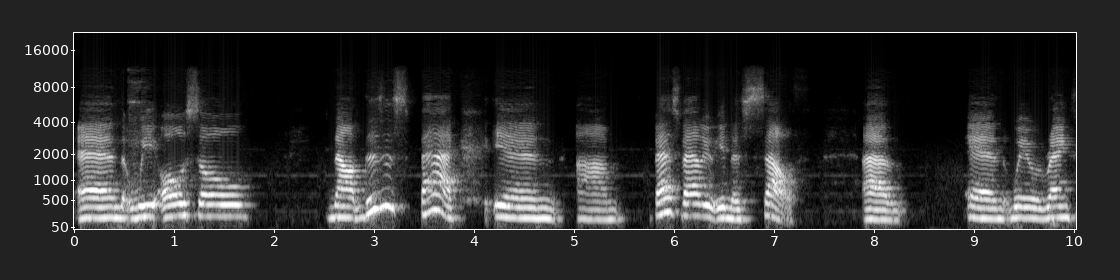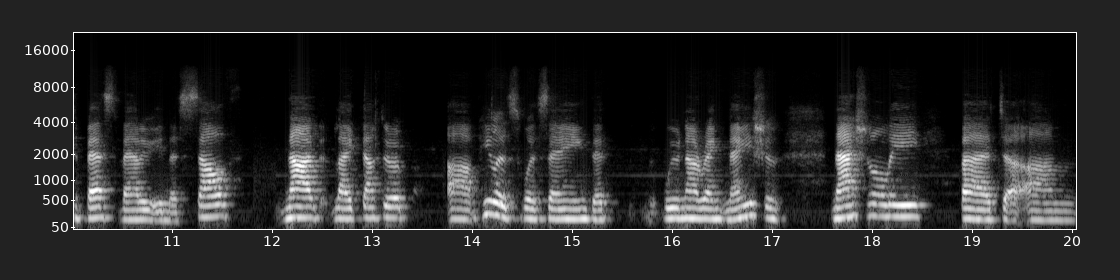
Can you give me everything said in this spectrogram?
And we also, now this is back in um, best value in the South. Um, and we were ranked best value in the South, not like Dr. Uh, Pielitz was saying that we're not ranked nation, nationally, but uh, um,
